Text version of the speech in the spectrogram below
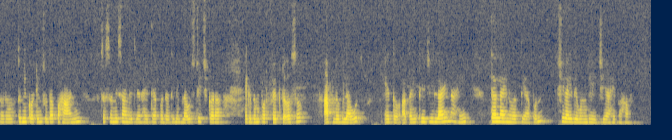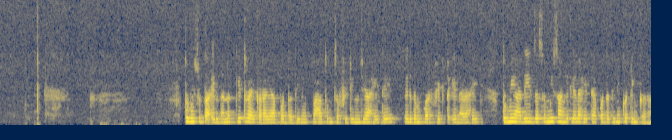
तर तुम्ही कटिंगसुद्धा पहा आणि जसं मी सांगितलेलं आहे त्या पद्धतीने ब्लाऊज स्टिच करा. एकदम परफेक्ट असं आपलं ब्लाऊज येतं. आता इथे जी लाईन आहे त्या लाईनवरती आपण शिलाई देऊन घ्यायची आहे पहा. तुम्ही सुद्धा एकदा नक्की ट्राय करा या पद्धतीने. पहा तुमचं फिटिंग जे आहे ते एकदम परफेक्ट येणार आहे. तुम्ही आधी जसं मी सांगितलेलं आहे त्या पद्धतीने कटिंग करा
